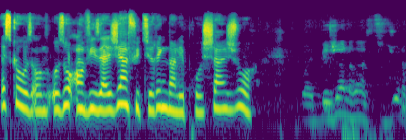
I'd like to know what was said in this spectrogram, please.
est ce que ozo envisager un featuring dans les prochains jours ouais, déjà, na studio, na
